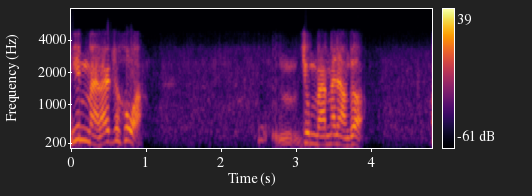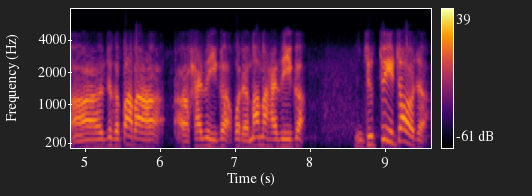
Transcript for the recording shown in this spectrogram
你买来之后啊，嗯就买买两个。啊，这个爸爸呃孩子一个或者妈妈孩子一个，你就对照着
